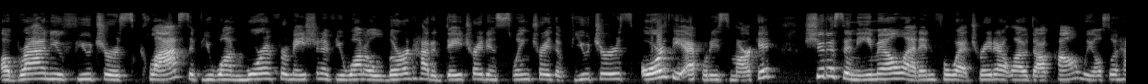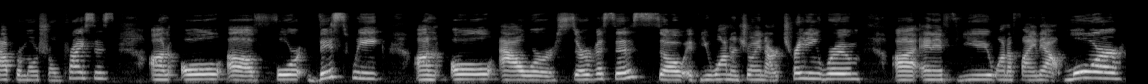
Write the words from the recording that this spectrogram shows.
a brand new futures class. If you want more information, if you want to learn how to day trade and swing trade the futures or the equities market, shoot us an email at info at tradeoutloud.com. We also have promotional prices on all of for this week on all our services. So if you want to join our trading room uh, and if you want to find out more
